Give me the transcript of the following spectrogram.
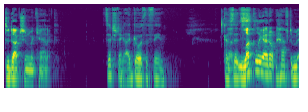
deduction mechanic. It's interesting. I'd go with the theme. Because it's Luckily, I don't have to ma-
